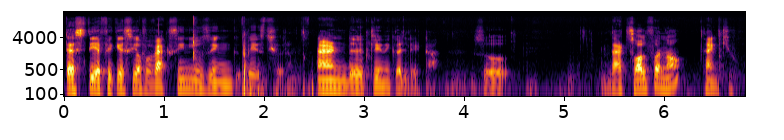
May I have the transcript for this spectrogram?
test the efficacy of a vaccine using Bayes theorem and uh, clinical data. So, that is all for now. Thank you.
